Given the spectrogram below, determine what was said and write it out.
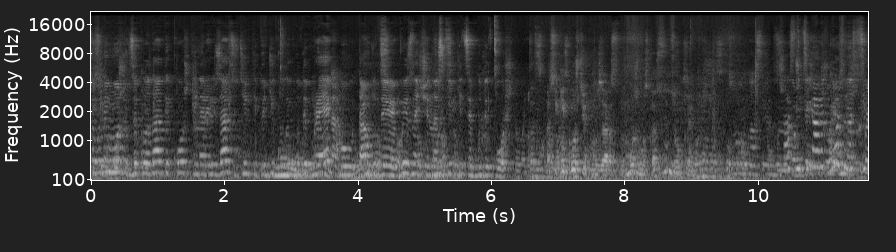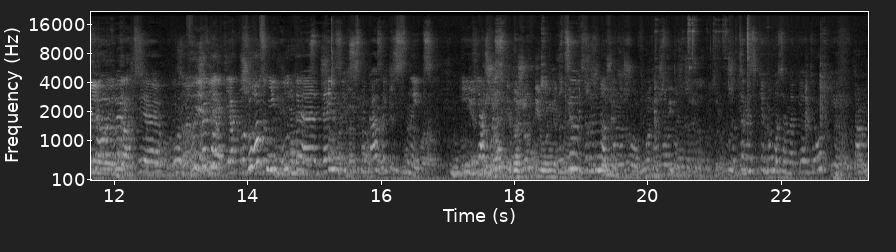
То вони можуть закладати кошти на реалізацію тільки тоді, коли буде проект, бо там буде визначено, скільки це буде коштувати. А скільки коштів ми зараз не можемо сказати в цьому? Нас не цікавить кожен, нас цікавить. е, о, Наприклад, в жовтні буде день захисника захисниць. І Ні, я до ж- жовтня, до жовтня вони Ну це зрозуміло, що. Вони встигнуть. Щоб це не затягнулося на 5 років і там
